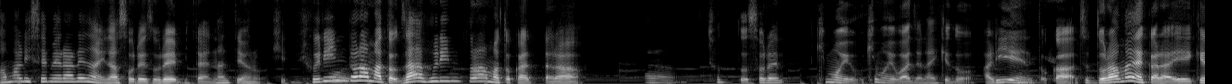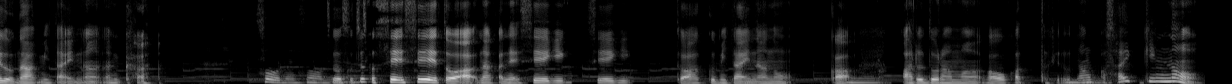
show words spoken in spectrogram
あまり責められないな、それぞれ、みたいな、なんていうの、ひ不倫ドラマと、ザ・不倫ドラマとかやったら、うん。ちょっとそれ、キモい、キモいわじゃないけど、ありえんとか、ちょっとドラマやからええけどな、みたいな、なんか、そうね、そうね。そうそう、ちょっと正正とあ、なんかね、正義、正義と悪みたいなのがうん。あるドラマが多かったけど、うんなん。か最近の、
